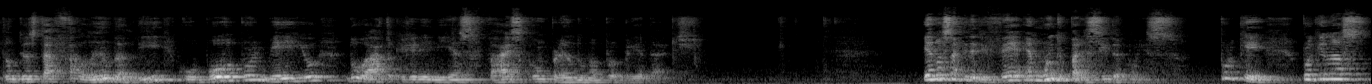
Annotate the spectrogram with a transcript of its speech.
Então Deus está falando ali com o povo por meio do ato que Jeremias faz comprando uma propriedade. E a nossa vida de fé é muito parecida com isso. Por quê? Porque nós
